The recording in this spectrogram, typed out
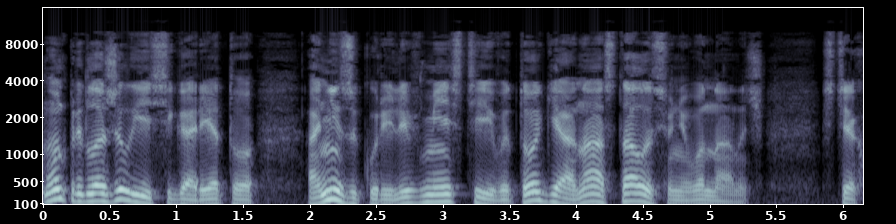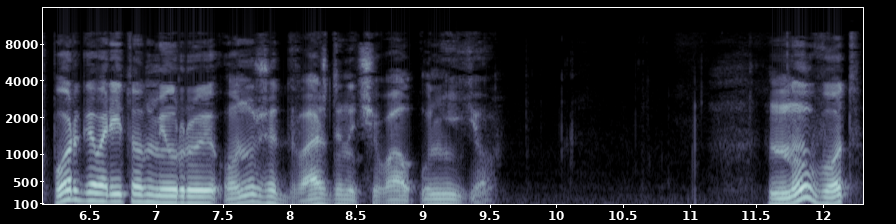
Он предложил ей сигарету, они закурили вместе, и в итоге она осталась у него на ночь. С тех пор, говорит он Мюррею, он уже дважды ночевал у нее. «Ну вот»,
